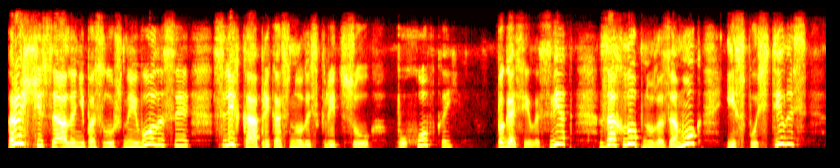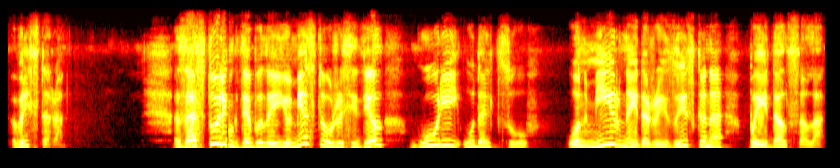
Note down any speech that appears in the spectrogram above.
расчесала непослушные волосы, слегка прикоснулась к лицу пуховкой, погасила свет, захлопнула замок и спустилась в ресторан. За столиком, где было ее место, уже сидел Гурий Удальцов. Он мирно и даже изысканно поедал салат.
